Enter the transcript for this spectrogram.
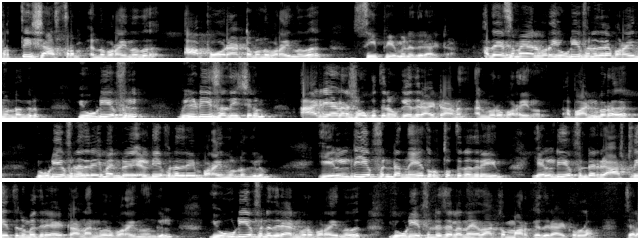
പ്രത്യശാസ്ത്രം എന്ന് പറയുന്നത് ആ പോരാട്ടം എന്ന് പറയുന്നത് സി പി എമ്മിനെതിരായിട്ടാണ്. അതേസമയം അൻവർ യു ഡി എഫിനെതിരെ പറയുന്നുണ്ടെങ്കിലും യു ഡി എഫിൽ വി ഡി സതീശനും ആര്യാടൻ ഷൗക്കത്തിനൊക്കെ എതിരായിട്ടാണ് അൻവർ പറയുന്നത്. അപ്പോൾ അൻവർ യു ഡി എഫിനെതിരെയും എന്റെ എൽ ഡി എഫിനെതിരെയും പറയുന്നുണ്ടെങ്കിലും എൽ ഡി എഫിന്റെ നേതൃത്വത്തിനെതിരെയും എൽ ഡി എഫിന്റെ രാഷ്ട്രീയത്തിനുമെതിരായിട്ടാണ് അൻവർ പറയുന്നതെങ്കിൽ യു ഡി എഫിനെതിരെ അൻവർ പറയുന്നത് യു ഡി എഫിന്റെ ചില നേതാക്കന്മാർക്കെതിരായിട്ടുള്ള ചില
